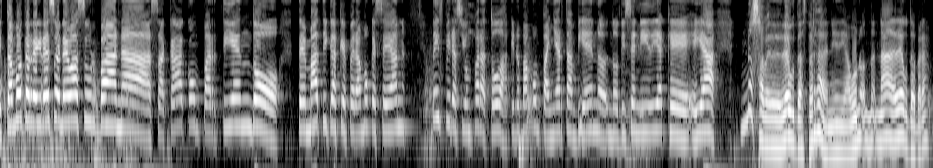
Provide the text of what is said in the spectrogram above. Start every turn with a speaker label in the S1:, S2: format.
S1: Estamos de regreso en Evas Urbanas, acá compartiendo temáticas que esperamos que sean de inspiración para todas. Aquí nos va a acompañar también, nos dice Nidia que ella no sabe de deudas, ¿verdad, Nidia? Bueno, nada de deuda, ¿verdad?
